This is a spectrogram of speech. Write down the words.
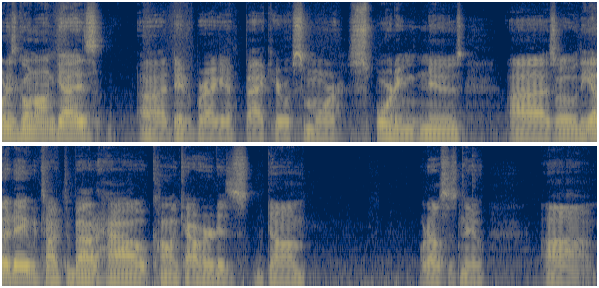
What is going on, guys? Uh, David Braga back here with some more sporting news. Uh, so the other day we talked about how Colin Cowherd is dumb. What else is new? Um,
